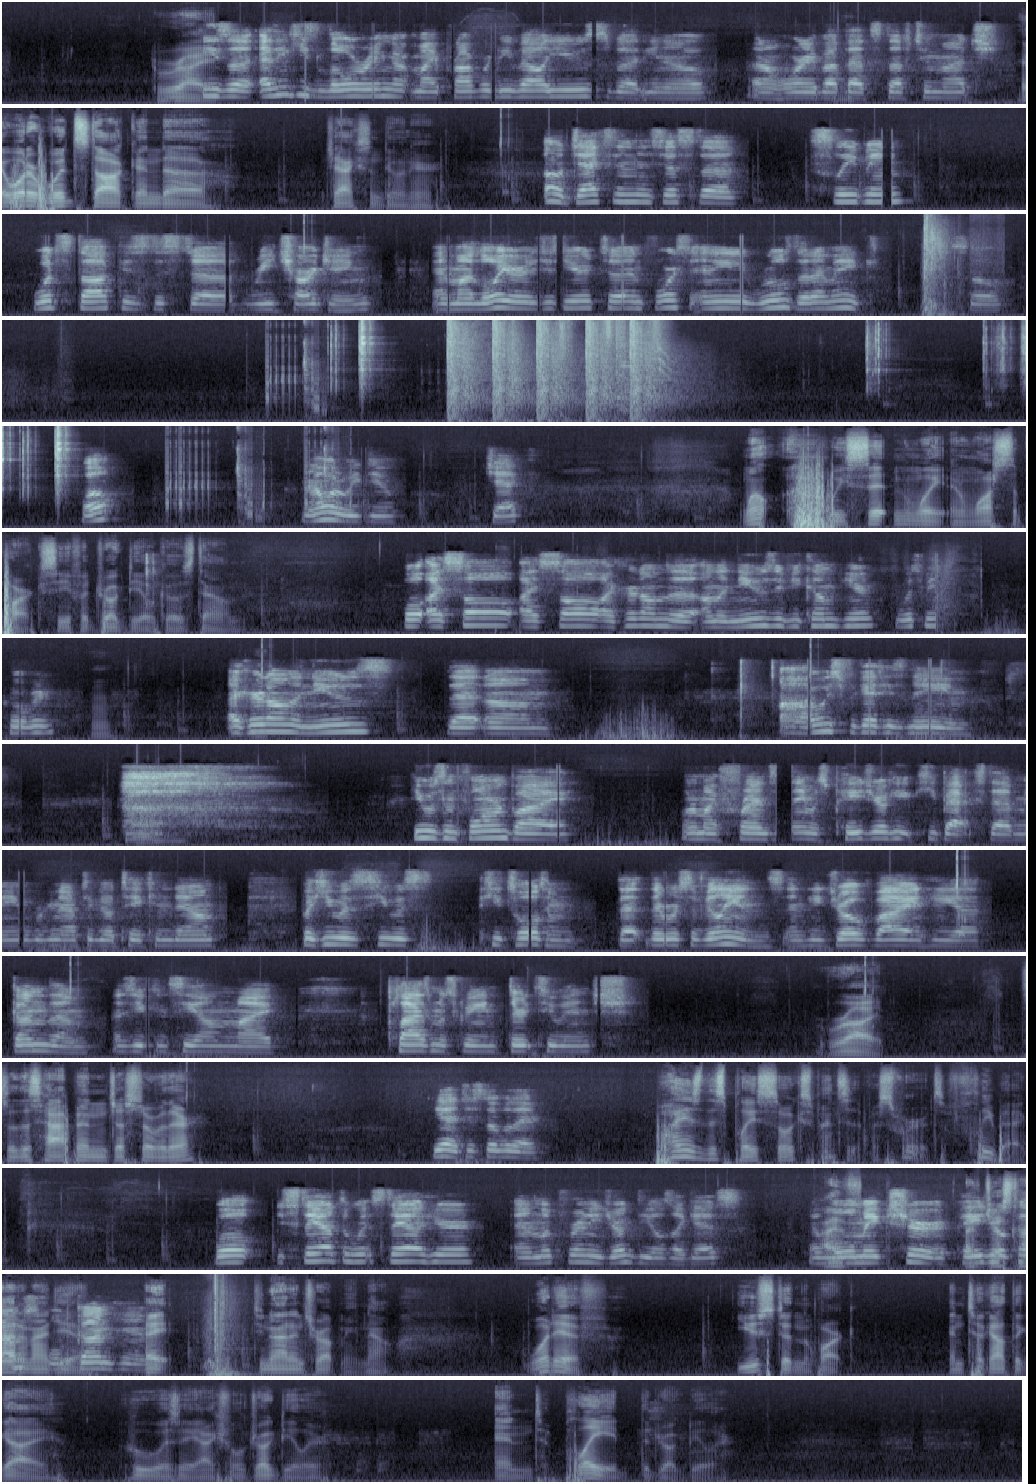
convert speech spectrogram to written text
Right. He's, uh, I think he's lowering my property values, but, you know, I don't worry about that stuff too much. Hey, what are Woodstock and uh, Jackson doing here? Oh, Jackson is just, uh, sleeping. Woodstock is just, uh, recharging. And my lawyer is just here to enforce any rules that I make. So. Well, now what do we do, Jack? Well, we sit and wait and watch the park, see if a drug deal goes down. Well, I saw, I saw, I heard on the on the news. If you come here with me, come over here. Hmm. I heard on the news that um, ah, I always forget his name. he was informed by one of my friends. His name is Pedro. He he backstabbed me. We're gonna have to go take him down. But he was he was he told him that there were civilians, and he drove by and he uh, gunned them, as you can see on my plasma screen, 32 inch. Right. So this happened just over there? Yeah, just over there. Why is this place so expensive? I swear it's a flea bag. Well, you stay out the stay out here and look for any drug deals, I guess. And we'll make sure if Pedro comes, we'll gun him. Hey, do not interrupt me now. What if you stood in the park and took out the guy who was a actual drug dealer and played the drug dealer?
